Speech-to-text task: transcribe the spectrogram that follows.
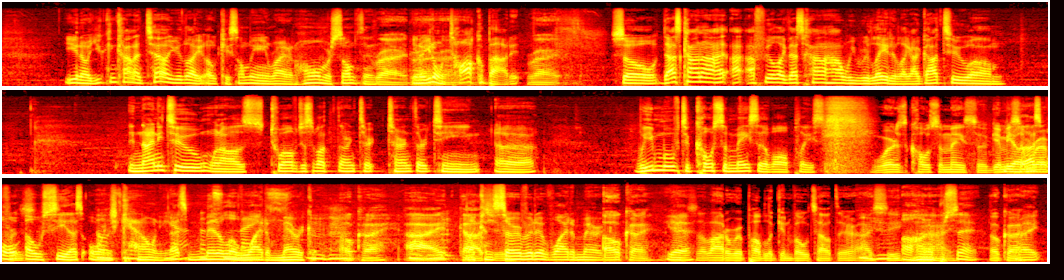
you know, you can kind of tell you're like, okay, something ain't right at home or something. Right, You know, you don't right, talk about it. Right. So that's kind of, I, I feel like that's kind of how we related. Like I got to, um, in 92, when I was 12, just about to turn, thir- turn 13, uh, we moved to Costa Mesa of all places. Where's Costa Mesa? Give me Yo, some that's reference. O- OC, that's Orange OC, County. yeah, that's that's middle of white nice. Mm-hmm. America. Okay. All right. Got Like conservative white America. Okay. Yeah. There's a lot of Republican votes out there. I see. A hundred All right. percent. Okay. Right.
